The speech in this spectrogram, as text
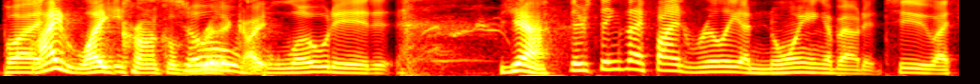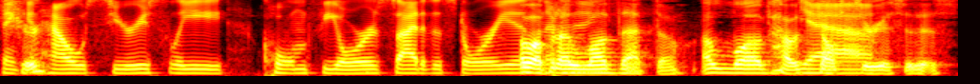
but I like Chronicles so of Riddick. I, so bloated. yeah, there's things I find really annoying about it too. I think in Sure. how seriously Colm Feore's side of the story is. oh, but I love that though. I love how Yeah. self serious it is.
